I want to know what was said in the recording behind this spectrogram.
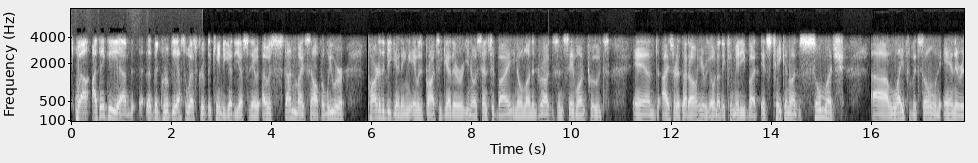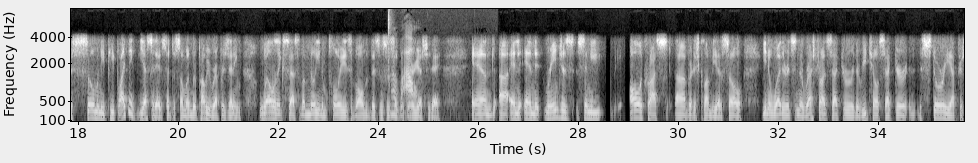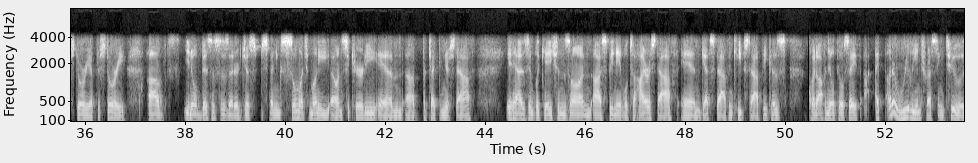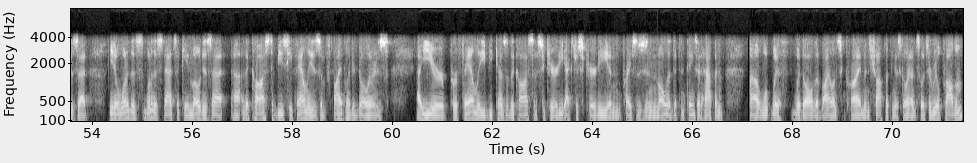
Well, I think the, um, the the group, the SOS group that came together yesterday, I was stunned myself, and we were part of the beginning. It was brought together, you know, essentially by you know London Drugs and Save On Foods and I sort of thought, oh, here we go, another committee. But it's taken on so much uh, life of its own, and there is so many people. I think yesterday I said to someone, we're probably representing well in excess of a million employees of all the businesses oh, that were there yesterday. And uh, and and it ranges Simi all across uh, British Columbia. So you know whether it's in the restaurant sector or the retail sector, story after story after story of you know, businesses that are just spending so much money on security and uh, protecting their staff. It has implications on us being able to hire staff and get staff and keep staff because quite often they don't feel safe. I find it really interesting too is that you know one of the one of the stats that came out is that uh, the cost to BC families of five hundred dollars a year per family because of the cost of security, extra security, and prices and all the different things that happen uh, with with all the violence and crime and shoplifting that's going on. So it's a real problem.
